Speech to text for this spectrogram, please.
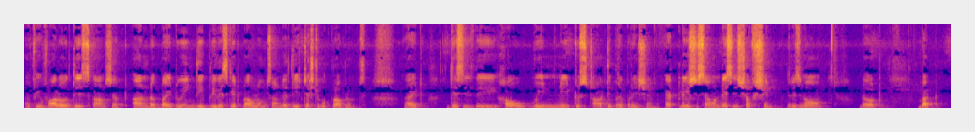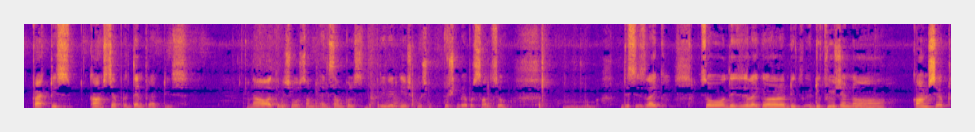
If you follow this concept and by doing the previous gate problems and the textbook problems, right? This is the how we need to start the preparation. At least seven days is sufficient. There is no doubt. But practice concept then practice. Now I can show some examples. The previous gate question, question papers also this is like so this is like a diff diffusion uh, concept.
